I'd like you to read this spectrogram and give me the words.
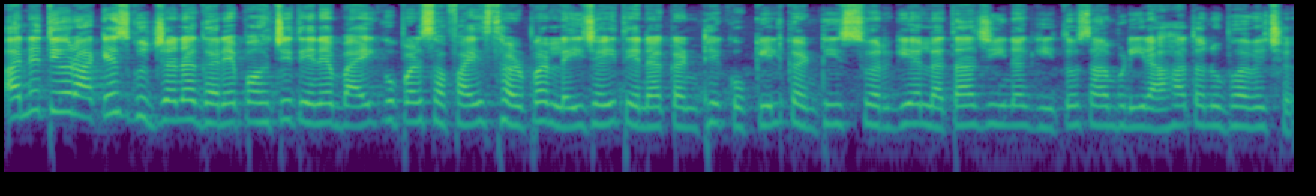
અને તેઓ રાકેશ ગુજ્જરના ઘરે પહોંચી તેને બાઇક ઉપર સફાઈ સ્થળ પર લઈ જઈ તેના કંઠે કોકિલ કંઠી, સ્વર્ગીય લતાજીના ગીતો સાંભળી રાહત અનુભવે છે.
